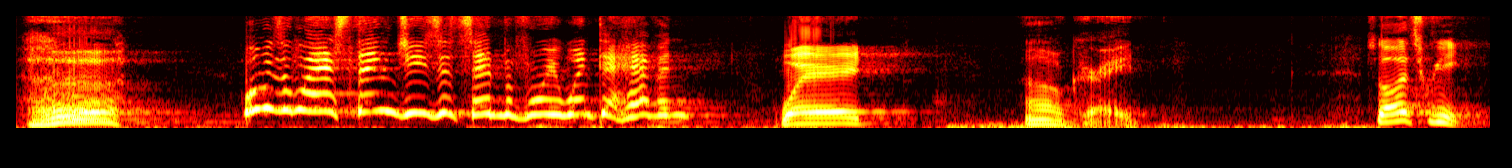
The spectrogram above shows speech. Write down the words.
what was the last thing Jesus said before He went to heaven? Wait. Oh, great. So let's read.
